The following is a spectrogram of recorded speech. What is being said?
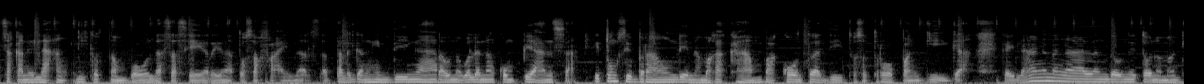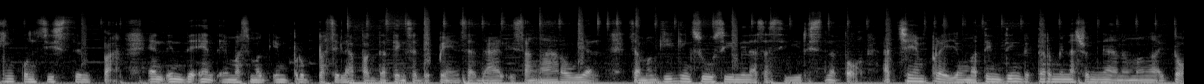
sa kanila ang ikot ng bola sa serye na to sa finals. At talagang hindi nga raw nawala ng kumpiyansa itong si Brownlee na makakamba kontra dito sa tropang giga. Kailangan na nga lang daw nito na maging consistent pa. And in the end ay mas mag-improve pa sila pagdating sa depensa dahil isang araw yan sa magiging susi nila sa series na to. At syempre, yung matinding determinasyon nga ng mga ito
